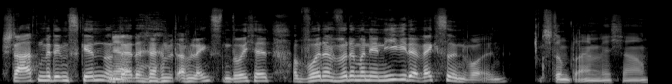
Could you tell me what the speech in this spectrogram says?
starten mit dem Skin und Ja. der, der damit am längsten durchhält. Obwohl, dann würde man ja nie wieder wechseln wollen. Stimmt eigentlich, ja.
